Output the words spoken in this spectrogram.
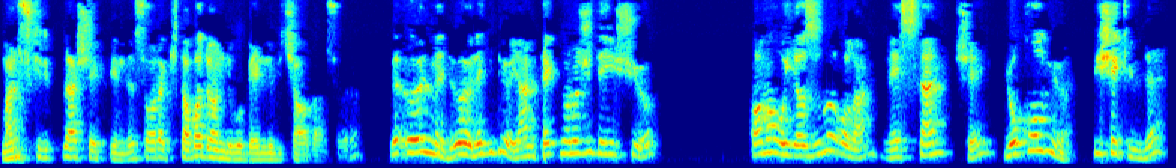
Manuskriptler şeklinde. Sonra kitaba döndü bu belli bir çağdan sonra. Ve ölmedi, öyle gidiyor. Yani teknoloji değişiyor. Ama o yazılı olan nesnen şey yok olmuyor. Bir şekilde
